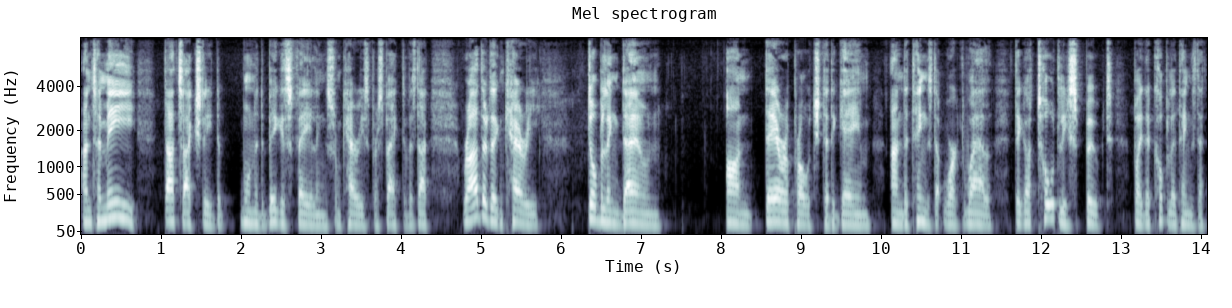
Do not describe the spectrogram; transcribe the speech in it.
And to me, that's actually the, one of the biggest failings from Kerry's perspective is that rather than Kerry doubling down on their approach to the game and the things that worked well, they got totally spooked by the couple of things that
